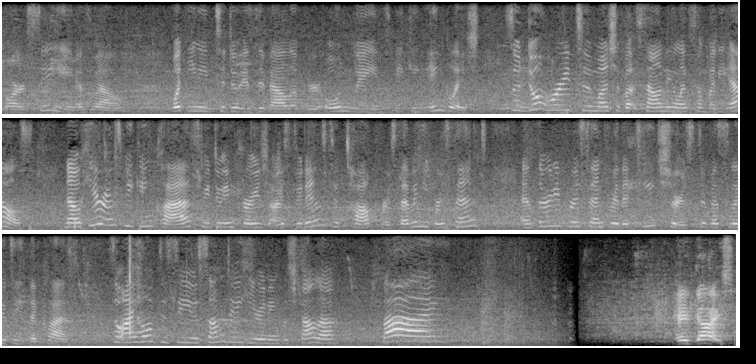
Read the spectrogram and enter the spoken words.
you are saying as well. What you need to do is develop your own way in speaking English. So don't worry too much about sounding like somebody else. Now here in speaking class, we do encourage our students to talk for 70% and 30% for the teachers to facilitate the class. So I hope to see you someday here in English Fella. Bye! Hey guys,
